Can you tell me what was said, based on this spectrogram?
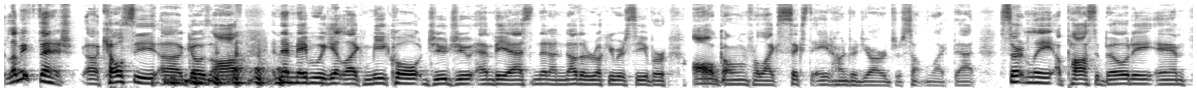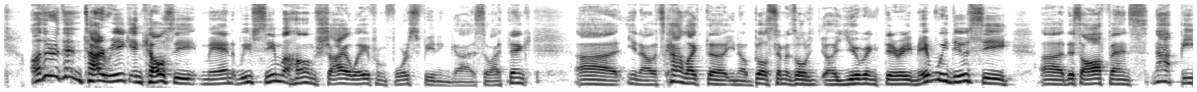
Let me finish. Uh, Kelce uh, goes off, and then maybe we get like Miko, Juju, MVS, and then another rookie receiver, all going for like six to eight hundred yards or something like that. Certainly a possibility. And other than Tyreek and Kelce, man, we've seen Mahomes shy away from force feeding guys. So I think uh, you know, it's kind of like the, you know, Bill Simmons' old uh, Ewing theory. Maybe we do see uh, this offense not be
